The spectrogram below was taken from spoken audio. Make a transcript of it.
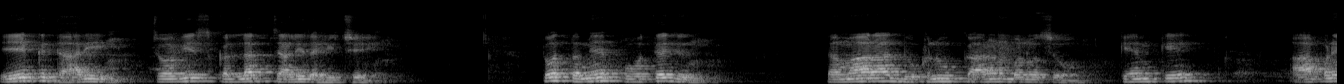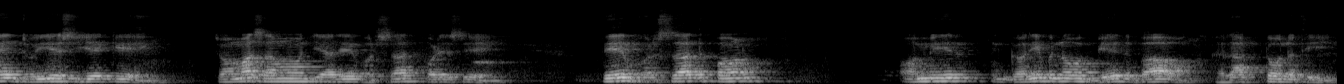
એક ધારી ચોવીસ કલાક ચાલી રહી છે. તો તમે પોતે જ તમારા દુઃખનું કારણ બનો છો. કેમ કે આપણે જોઈએ છીએ કે ચોમાસામાં જ્યારે વરસાદ પડે છે, તે વરસાદ પણ અમીર ગરીબનો ભેદભાવ રાખતો નથી.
